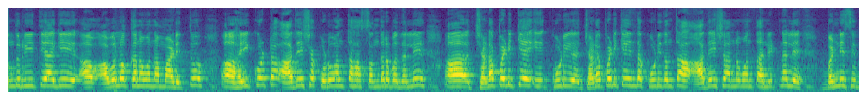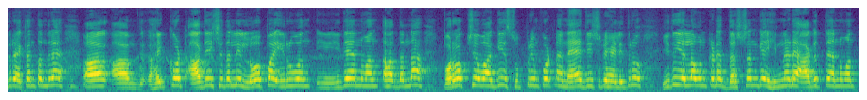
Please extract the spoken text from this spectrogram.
ಒಂದು ರೀತಿಯಾಗಿ ಅವಲೋಕನವನ್ನ ಮಾಡಿತ್ತು. ಹೈಕೋರ್ಟ್ ಆದೇಶ ಕೊಡುವಂತಹ ಸಂದರ್ಭದಲ್ಲಿ ಚಡಪಡಿಕೆ ಕೂಡಿ, ಚಡಪಡಿಕೆಯಿಂದ ಕೂಡಿದಂತಹ ಆದೇಶ ಅನ್ನುವಂತಹ ನಿಟ್ಟಿನಲ್ಲಿ ಬಣ್ಣಿಸಿದ್ರು. ಯಾಕಂತಂದ್ರೆ ಹೈಕೋರ್ಟ್ ಆದೇಶದಲ್ಲಿ ಲೋಪ ಇರುವ ಇದೆ ಅನ್ನುವಂತಹದ್ದನ್ನ ಪರೋಕ್ಷವಾಗಿ ಸುಪ್ರೀಂ ಕೋರ್ಟ್ನ ನ್ಯಾಯಾಧೀಶರು ಹೇಳಿದ್ರು. ಇದು ಎಲ್ಲ ಒಂದ್ ಕಡೆ ದರ್ಶನ್ಗೆ ಹಿನ್ನಡೆ ಆಗುತ್ತೆ ಅನ್ನುವಂಥ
